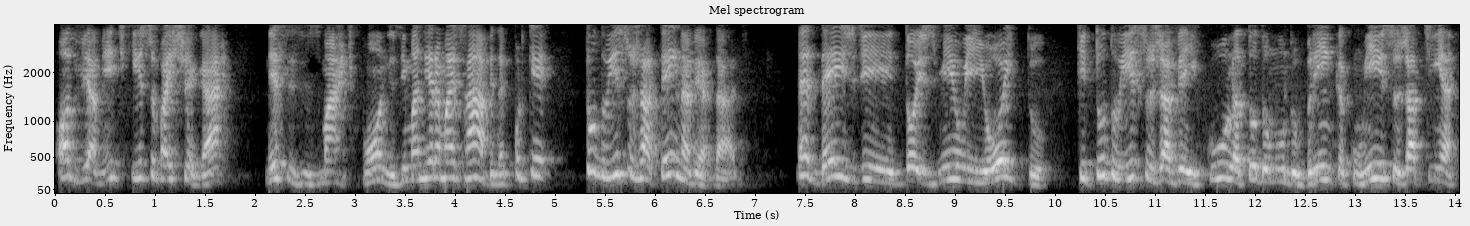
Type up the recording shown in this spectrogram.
Obviamente que isso vai chegar nesses smartphones de maneira mais rápida, porque tudo isso já tem, na verdade. É desde 2008 que tudo isso já veicula, todo mundo brinca com isso, já tinha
